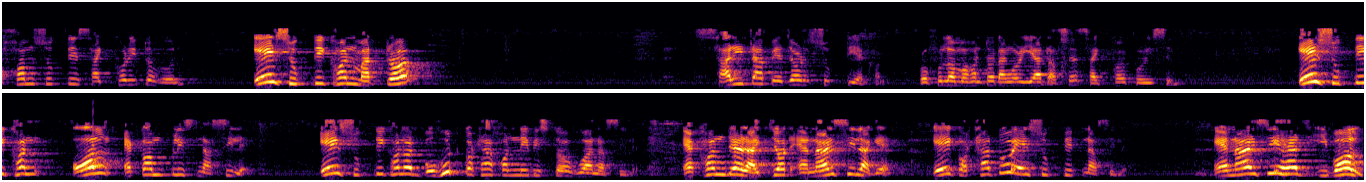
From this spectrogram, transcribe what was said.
অসম চুক্তি স্বাক্ষৰিত হ'ল এই চুক্তিখন মাত্ৰ চাৰিটা পেজৰ চুক্তি এখন। প্ৰফুল্ল মহন্ত ডাঙৰ ইয়াত আছে স্বাক্ষৰ কৰিছিল। এই চুক্তিখন অল একমপ্লিছ নাছিলে। এই চুক্তিখনত বহুত কথা সন্নিৱিষ্ট হোৱা নাছিলে। এখন যে ৰাজ্যত এন আৰ চি লাগে এই কথাটো এই চুক্তিত নাছিলে। N R C has evolve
